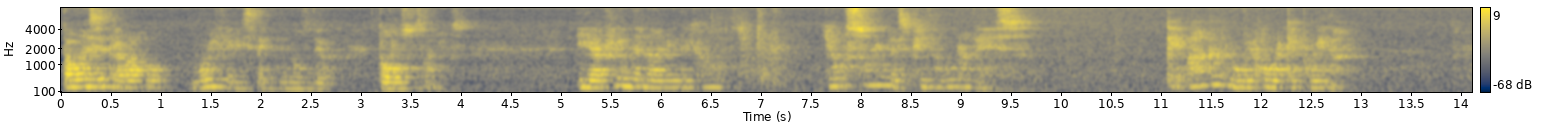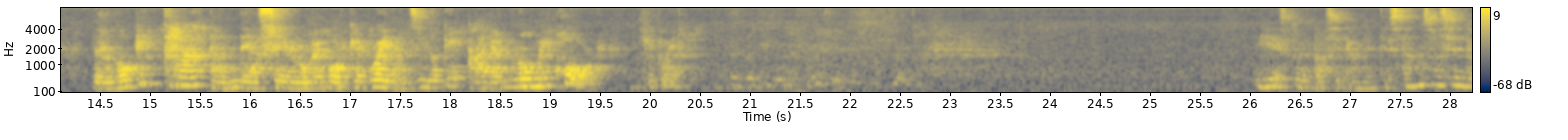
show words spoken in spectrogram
Todo ese trabajo muy felizmente nos dio todos los años. Y al fin del año dijo, yo solo les pido una vez que hagan lo mejor que puedan. Pero no que tratan de hacer lo mejor que puedan, sino que hagan lo mejor que puedan. Y esto es básicamente, estamos haciendo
